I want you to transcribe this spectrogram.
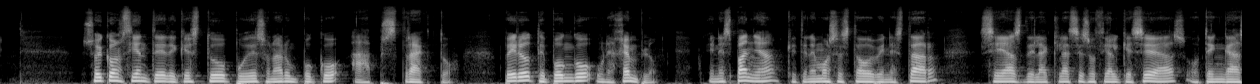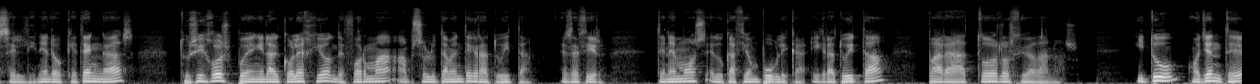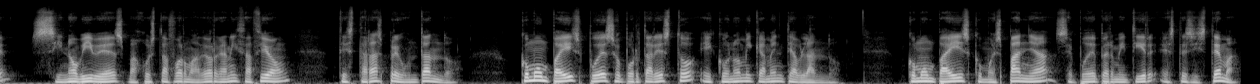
Soy consciente de que esto puede sonar un poco abstracto, pero te pongo un ejemplo. En España, que tenemos estado de bienestar, seas de la clase social que seas o tengas el dinero que tengas, tus hijos pueden ir al colegio de forma absolutamente gratuita. Es decir, tenemos educación pública y gratuita para todos los ciudadanos. Y tú, oyente, si no vives bajo esta forma de organización, te estarás preguntando ¿cómo un país puede soportar esto económicamente hablando? ¿Cómo un país como España se puede permitir este sistema?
